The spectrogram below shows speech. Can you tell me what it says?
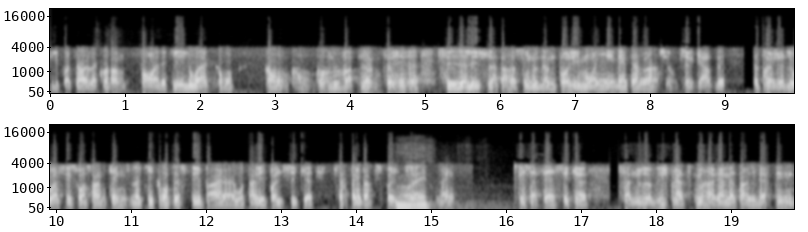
les procureurs de la couronne font avec les lois qu'on qu'on nous vote là. Tu sais, euh, le législateur, s'il nous donne pas les moyens d'intervention. Tu regarde le projet de loi C-75 là, qui est contesté par euh, autant les policiers que certains partis politiques, ben, ce que ça fait, c'est que ça nous oblige pratiquement à remettre en liberté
